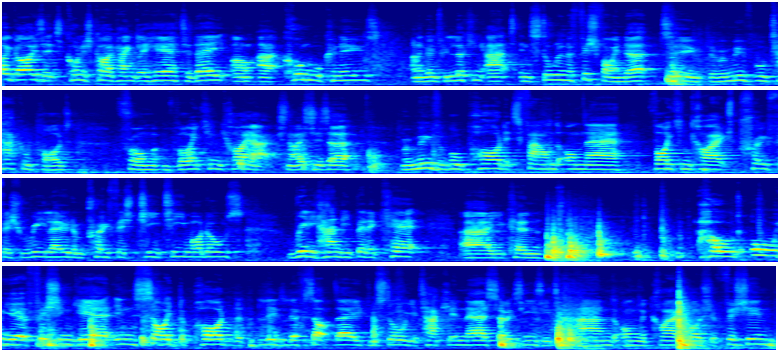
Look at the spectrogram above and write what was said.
Hi guys, it's Cornish Kayak Angler here. Today I'm at Cornwall Canoes and I'm going to be looking at installing a fish finder to the removable tackle pod from Viking Kayaks. Now this is a removable pod, it's found on their Viking Kayaks Profish Reload and Profish GT models. Really handy bit of kit. Uh, you can hold all your fishing gear inside the pod. The lid lifts up there. You can store your tackle in there so it's easy to hand on the kayak whilst you're fishing.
